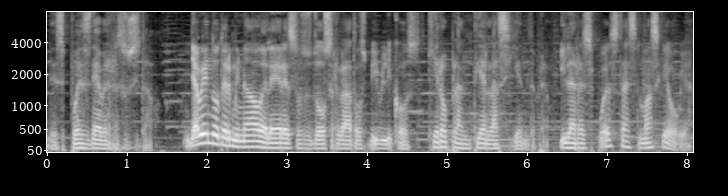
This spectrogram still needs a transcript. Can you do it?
después de haber resucitado. Ya habiendo terminado de leer esos dos relatos bíblicos, quiero plantear la siguiente pregunta. Y la respuesta es más que obvia,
